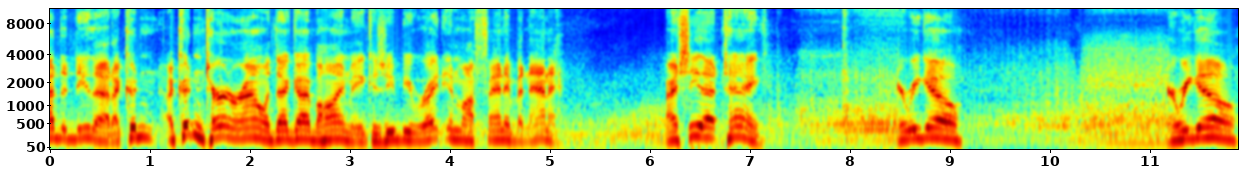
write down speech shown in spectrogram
Had to do that. I couldn't I couldn't turn around with that guy behind me because he'd be right in my fanny banana. I see that tank. Here we go. Here we go.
